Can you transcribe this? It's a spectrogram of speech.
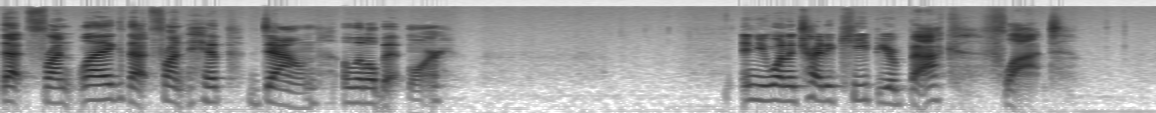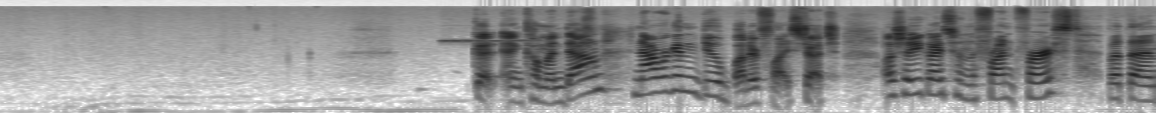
that front leg, that front hip down a little bit more. And you want to try to keep your back flat. Good, and come on down. Now we're gonna do a butterfly stretch. I'll show you guys from the front first, but then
